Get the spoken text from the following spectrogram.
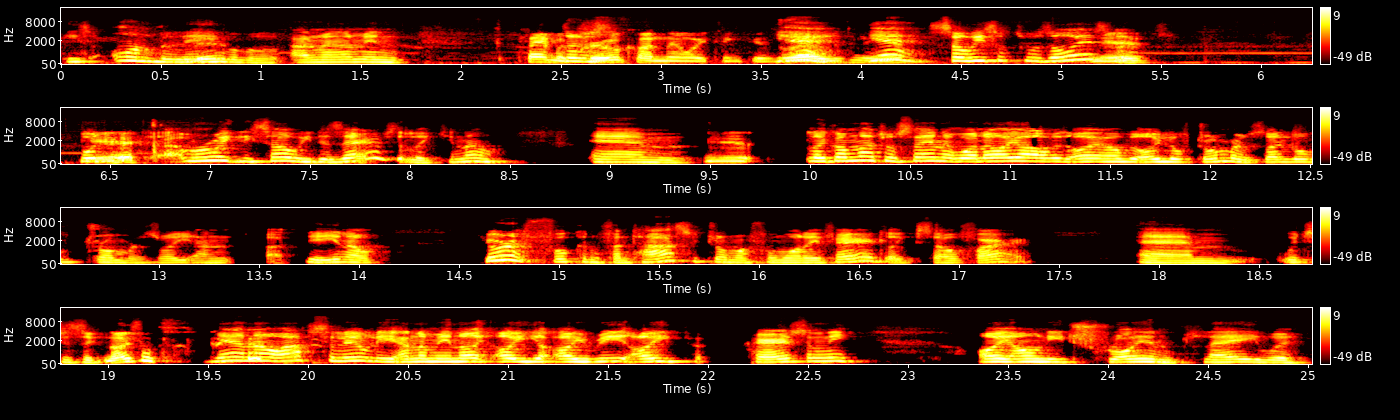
He's unbelievable. I mean, I mean, playing with Cruachan now, I think as yeah, well. Isn't he? yeah. So he's up to his eyes. Yeah. Like. But Yeah. rightly so, he deserves it. Like you know, um, Yeah. like I'm not just saying it. Well, I always, I always, I love drummers. I love drummers, right? And uh, you know, you're a fucking fantastic drummer from what I've heard, like so far. Um, which is a Nice one. yeah, no, absolutely. And I mean, I, I, I, re, I personally, I only try and play with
